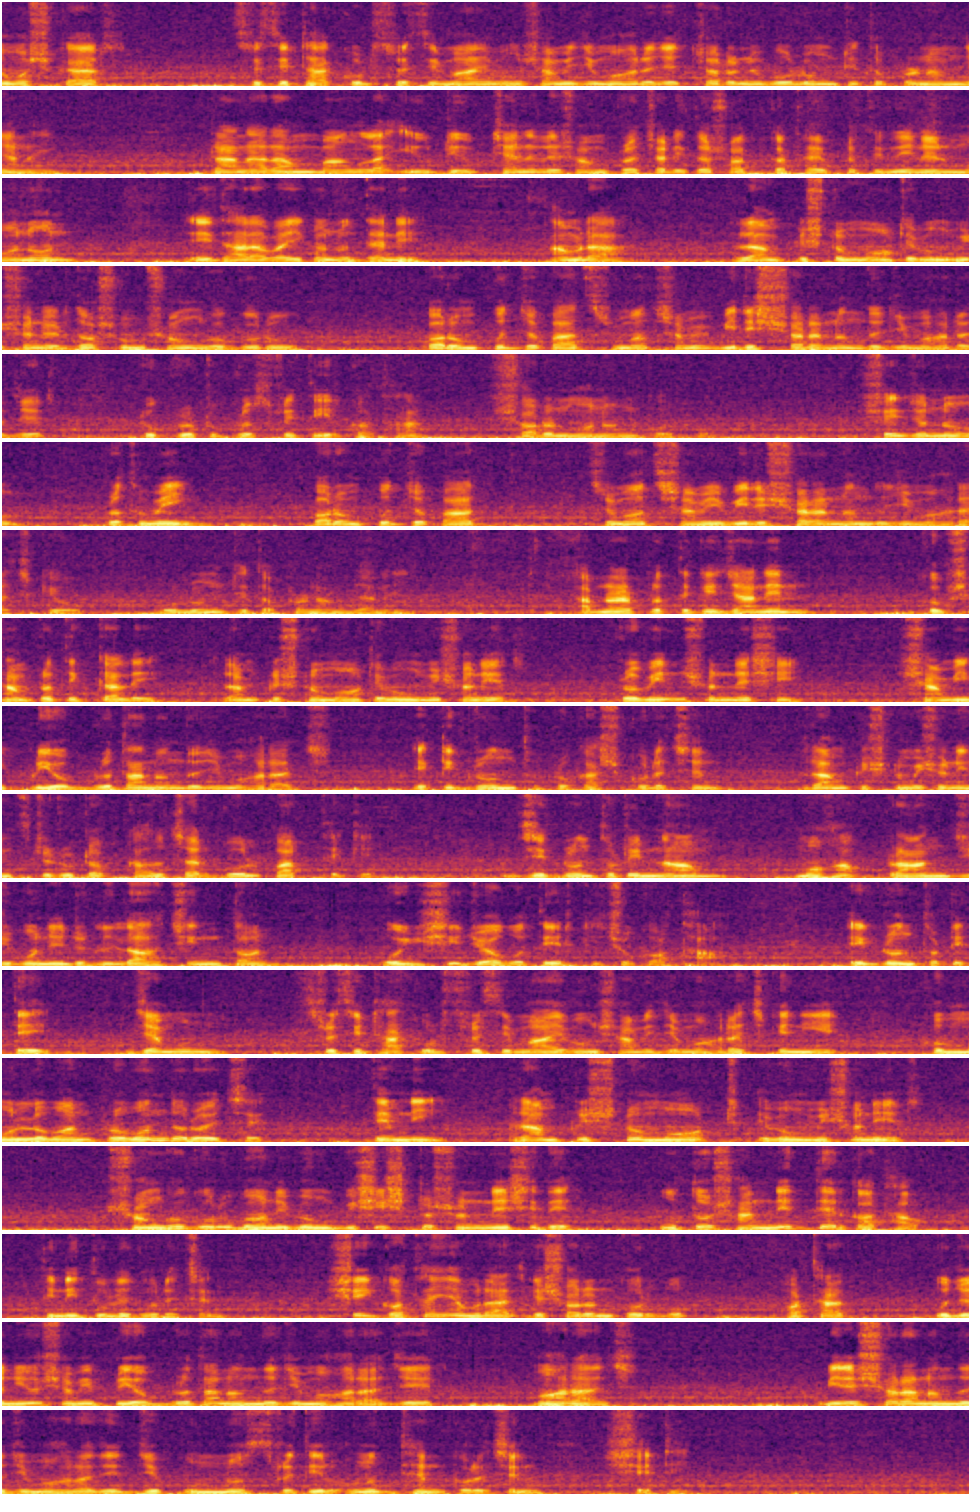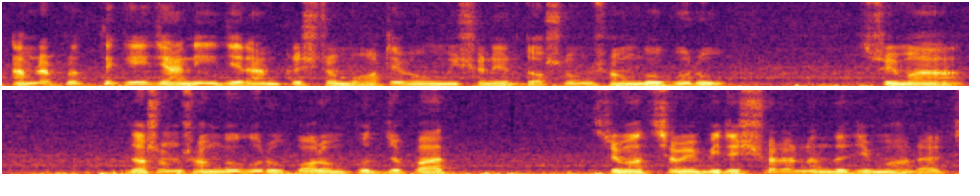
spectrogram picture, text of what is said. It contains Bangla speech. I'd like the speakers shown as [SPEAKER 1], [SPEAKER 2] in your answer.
[SPEAKER 1] নমস্কার। শ্রী শ্রী ঠাকুর, শ্রী শ্রী মা এবং স্বামীজি মহারাজের চরণে বলুণ্ঠিত প্রণাম জানাই। প্রাণারাম বাংলা ইউটিউব চ্যানেলে সম্প্রচারিত সৎকথায় প্রতিদিনের মনন এই ধারাবাহিক অনুধ্যানে আমরা রামকৃষ্ণ মঠ এবং মিশনের দশম সংঘগুরু পরম পূজ্যপাত শ্রীমৎ স্বামী বীরেশ্বরানন্দজি মহারাজের টুকরো টুকরো স্মৃতির কথা স্মরণ মনন করব। সেই জন্য প্রথমেই পরম পূজ্যপাত শ্রীমৎ স্বামী বীরেশ্বরানন্দজি মহারাজকেও উলুণ্ঠিত প্রণাম জানাই। আপনারা প্রত্যেকেই জানেন, খুব সাম্প্রতিককালে রামকৃষ্ণ মঠ এবং মিশনের প্রবীণ সন্ন্যাসী স্বামী প্রিয়ব্রতানন্দজি মহারাজ একটি গ্রন্থ প্রকাশ করেছেন Ramakrishna mission institute of culture Golpark থেকে। যে গ্রন্থটির নাম মহাপ্রাণ জীবনের লীলা চিন্তন, ঐশী জগতের কিছু কথা। এই গ্রন্থটিতে যেমন শ্রী শ্রী ঠাকুর, শ্রী শ্রী মা এবং স্বামীজি মহারাজকে নিয়ে খুব মূল্যবান প্রবন্ধ রয়েছে তেমনি রামকৃষ্ণ মঠ এবং মিশনের সংঘগুরুগণ এবং বিশিষ্ট সন্ন্যাসীদের উত সান্নিধ্যের কথাও তিনি তুলে ধরেছেন। সেই কথাই আমরা আজকে স্মরণ করব। অর্থাৎ পূজনীয় স্বামী প্রিয়ব্রতানন্দজি মহারাজের, মহারাজ বীরেশ্বরানন্দজি মহারাজের যে পুণ্য স্মৃতির অনুধ্যান করেছেন সেটি। আমরা প্রত্যেকেই জানি যে রামকৃষ্ণ মঠ এবং মিশনের দশম সংঘগুরু শ্রীমা, দশম সংঘগুরু পরম পূজ্যপাত শ্রীমৎ স্বামী বীরেশ্বরানন্দজি মহারাজ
